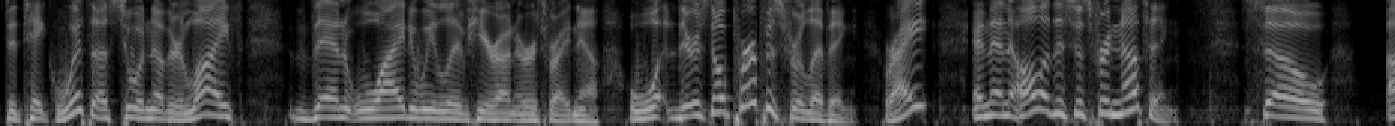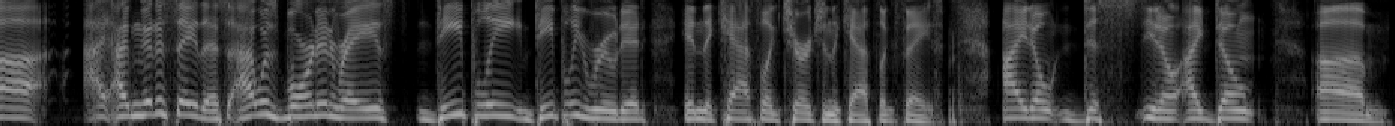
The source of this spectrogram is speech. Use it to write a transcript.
to take with us to another life, then why do we live here on earth right now? What there's no purpose for living, right? And then all of this is for nothing. So uh I, am going to say this. I was born and raised deeply, deeply rooted in the Catholic Church and the Catholic faith. I don't dis, you know, I don't um,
